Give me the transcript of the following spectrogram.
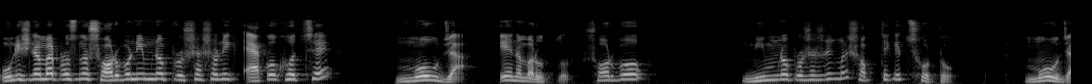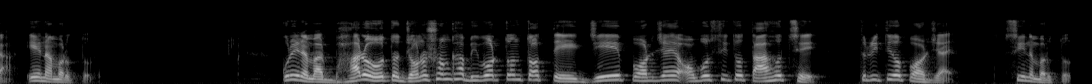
উনিশ নম্বর প্রশ্ন, সর্বনিম্ন প্রশাসনিক একক হচ্ছে মৌজা এ নাম্বার উত্তর। সর্বনিম্ন প্রশাসনিক মানে সব থেকে ছোট, মৌজা এ নাম্বার উত্তর। কুড়ি নাম্বার, ভারত জনসংখ্যা বিবর্তন তত্ত্বে যে পর্যায়ে অবস্থিত তা হচ্ছে তৃতীয় পর্যায়, সি নাম্বার উত্তর।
